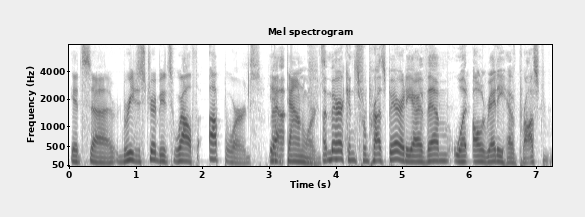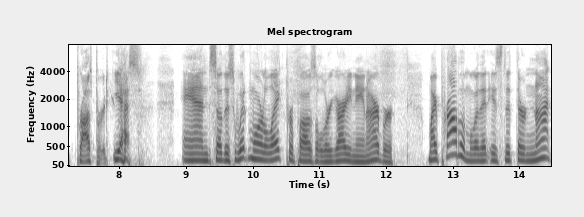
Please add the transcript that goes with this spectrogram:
It's uh, redistributes wealth upwards not downwards. Americans for Prosperity are them what already have pros- prospered. Yes. And so this Whitmore Lake proposal regarding Ann Arbor, my problem with it is that they're not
